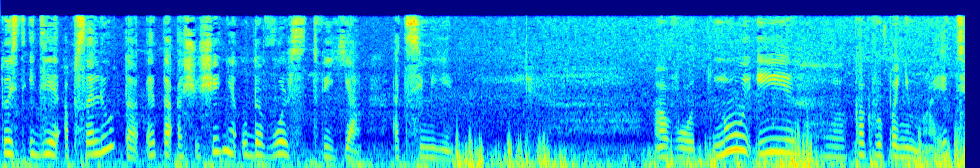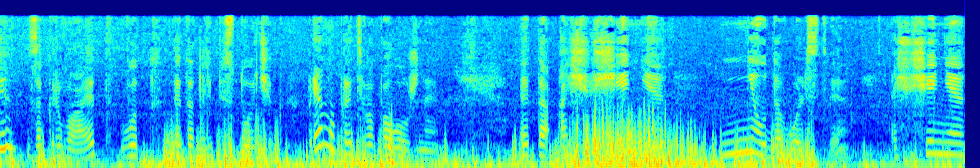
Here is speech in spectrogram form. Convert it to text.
То есть идея абсолюта – это ощущение удовольствия от семьи. А вот. Ну и, э, как вы понимаете, закрывает вот этот лепесточек прямо противоположное. Это ощущение неудовольствия, ощущение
